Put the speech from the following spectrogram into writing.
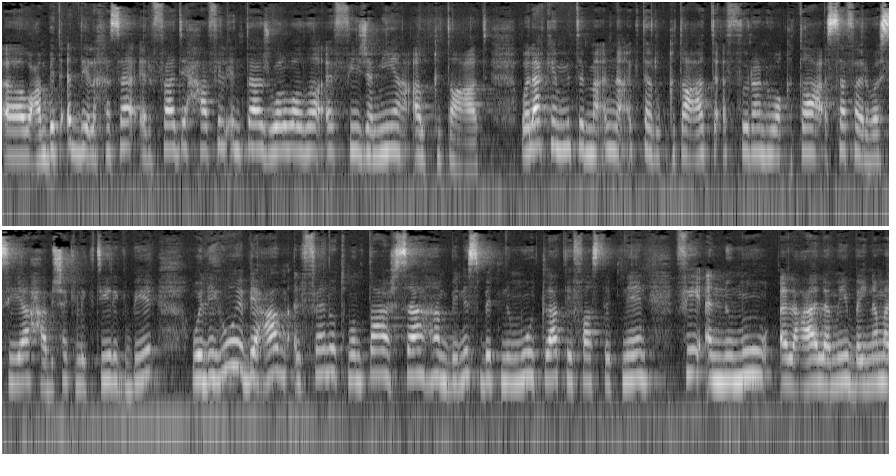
آه، وعم بتؤدي لخسائر فادحة في الإنتاج والوظائف في جميع القطاعات. ولكن مثل ما قلنا أكثر القطاعات تاثرا هو قطاع السفر والسياحة بشكل كثير كبير واللي هو بعام 2018 ساهم بنسبة نمو 3.2 في النمو العالمي بينما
